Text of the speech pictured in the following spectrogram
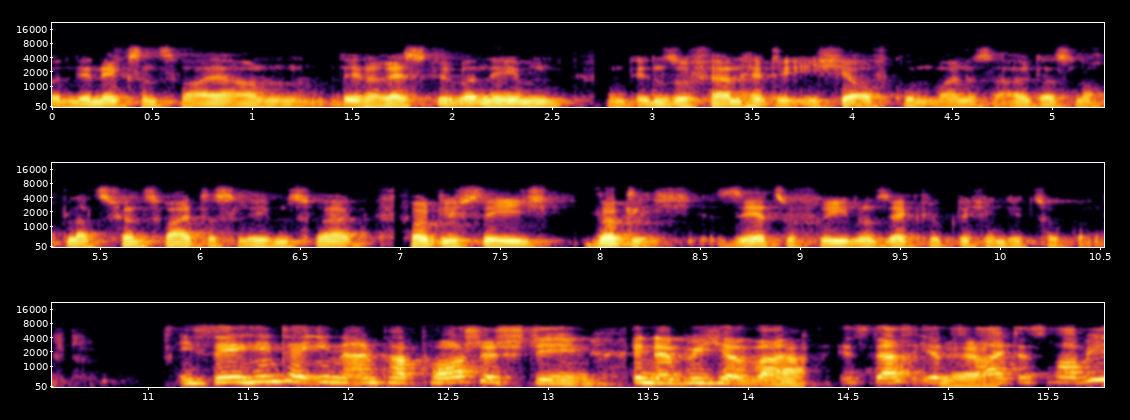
in den nächsten zwei Jahren den Rest übernehmen. Und insofern hätte ich ja aufgrund meines Alters noch Platz für ein zweites Lebenswerk. Folglich sehe ich wirklich sehr zufrieden und sehr glücklich in die Zukunft. Ich sehe hinter Ihnen ein paar Porsche stehen in der Bücherwand. Ja. Ist das Ihr ja. zweites Hobby?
